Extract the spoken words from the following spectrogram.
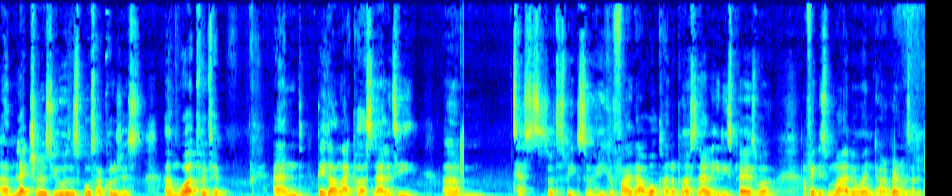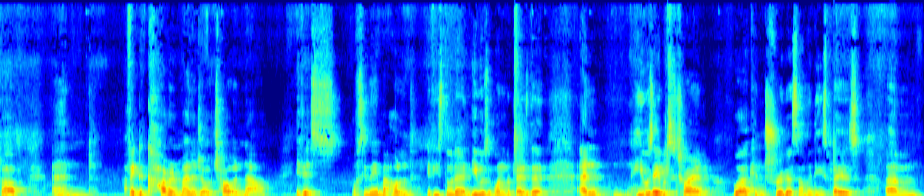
um, lecturers, who was a sports psychologist, um, worked with him, and they done like personality um, tests, so to speak, so he could find out what kind of personality these players were. I think this might have been when Darren Bent was at the club, and I think the current manager of Charlton now, if it's what's his name, Matt Holland, if he's still there, he was one of the players there, and he was able to try and work and trigger some of these players um,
